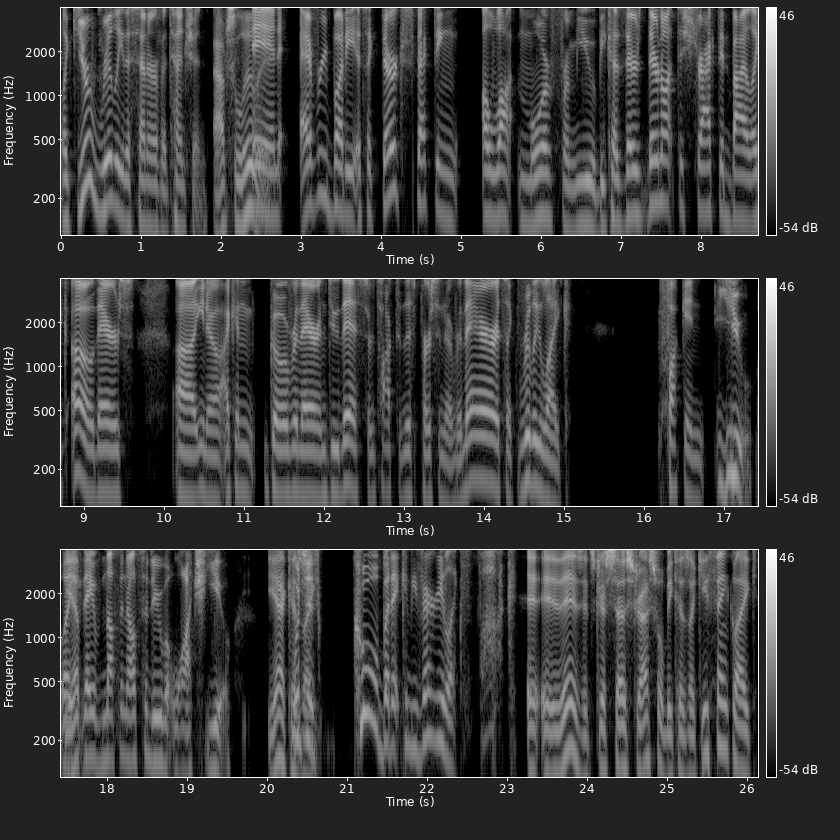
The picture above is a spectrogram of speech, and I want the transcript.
like you're really the center of attention. Absolutely. And everybody, it's like they're expecting a lot more from you because there's they're not distracted by like, oh, there's uh, you know, I can go over there and do this or talk to this person over there. It's like really like fucking you. Like Yep. they have nothing else to do but watch you. yeah, Which like, is cool, but it can be very like fuck. It, it is. It's just so stressful because like you think like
